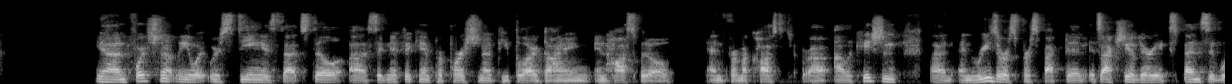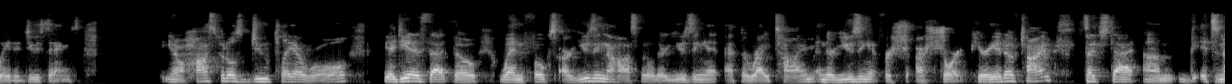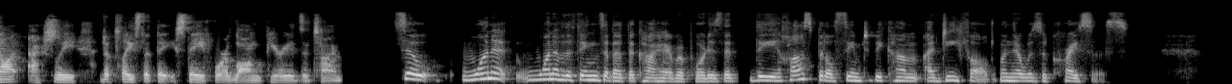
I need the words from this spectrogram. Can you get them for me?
Yeah, unfortunately, what we're seeing is that still a significant proportion of people are dying in hospital. And from a cost uh, allocation uh, and resource perspective, it's actually a very expensive way to do things. You know, hospitals do play a role. The idea is that though, when folks are using the hospital, they're using it at the right time and they're using it for sh- a short period of time, such that um, it's not actually the place that they stay for long periods of time. So one of, one of the things about the CIHI report is that the hospital seemed to become a default when there was a crisis.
